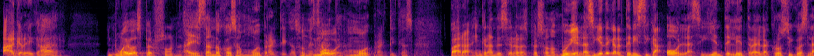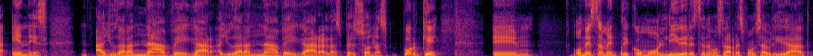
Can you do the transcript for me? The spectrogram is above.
agregar nuevas personas. Ahí están dos cosas muy prácticas, honestamente. Muy, muy prácticas para engrandecer a las personas. Muy bien, la siguiente característica o la siguiente letra del acróstico es la N, es ayudar a navegar, ayudar a navegar a las personas. Porque, em, honestamente, como líderes tenemos la responsabilidad,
